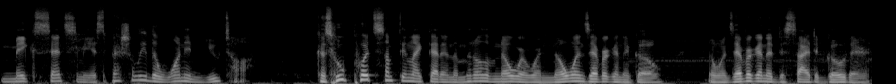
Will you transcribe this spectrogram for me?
make sense to me, especially the one in Utah. Because who puts something like that in the middle of nowhere where no one's ever gonna go, no one's ever gonna decide to go there,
